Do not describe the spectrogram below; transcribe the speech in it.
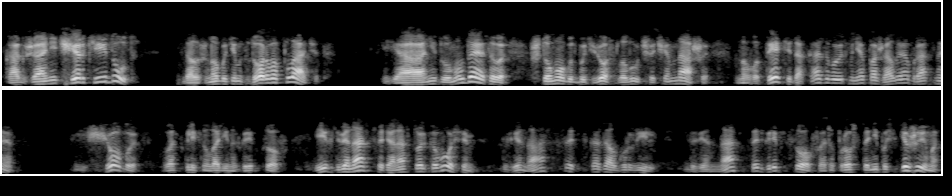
«Как же они, черти, идут! Должно быть, им здорово платят. Я не думал до этого, что могут быть весла лучше, чем наши, но вот эти доказывают мне, пожалуй, обратное». «Еще бы!» — воскликнул один из гребцов. «Их двенадцать, а нас только восемь». «Двенадцать!» — сказал Гурвиль. «Двенадцать гребцов! Это просто непостижимо!»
